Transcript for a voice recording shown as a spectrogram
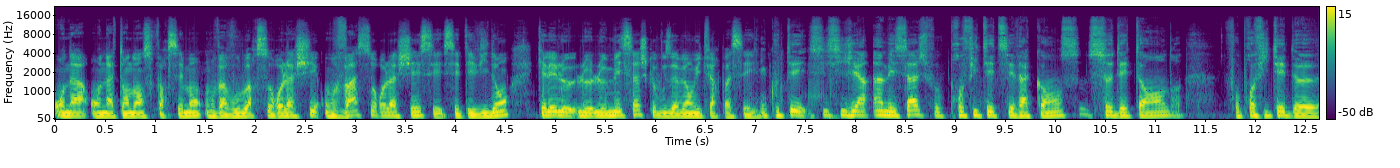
on a on a tendance forcément, on va vouloir se relâcher, on va se relâcher, c'est évident. Quel est le, le, message que vous avez envie de faire passer? Écoutez, si, si j'ai un message, il faut profiter de ces vacances se détendre, il faut profiter de,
